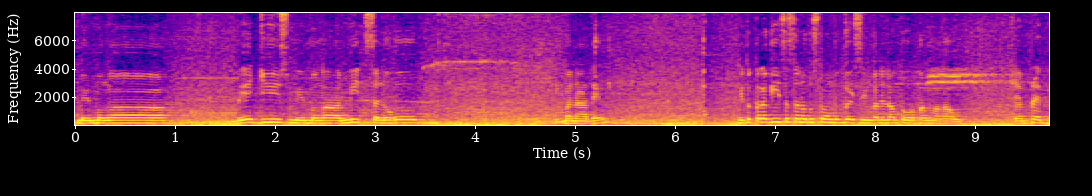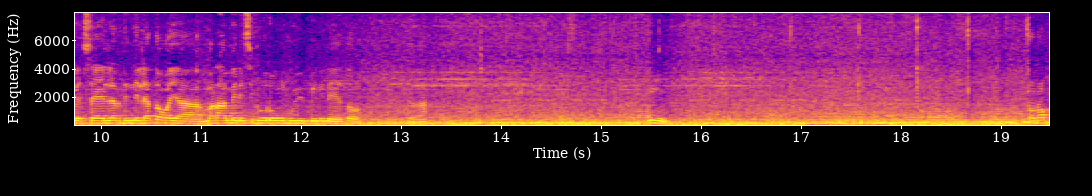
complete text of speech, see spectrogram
May mga veggies, may mga meat sa loob. Tikman natin. Ito talaga isa sa nagustuhan ko guys, yung kanilang tortang Macau. Siyempre, bestseller din nila to, kaya marami rin siguro ang bumibili nito. Diba? Mm. Sarap.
